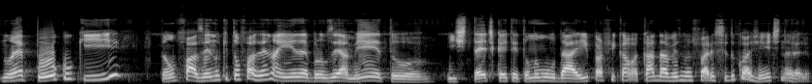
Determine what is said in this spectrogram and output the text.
não é pouco que estão fazendo o que estão fazendo aí, né? Bronzeamento, estética aí, tentando mudar aí para ficar cada vez mais parecido com a gente, né, velho?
